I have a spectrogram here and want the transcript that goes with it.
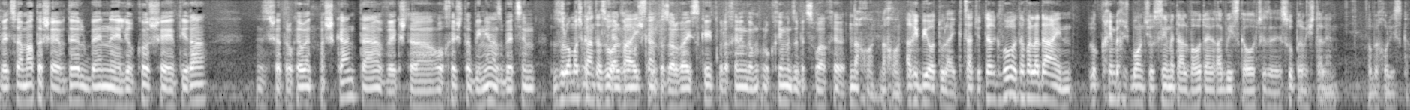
בעצם אמרת שההבדל בין אה, לרכוש אה, דירה, זה שאתה לוקח באמת משכנתה, וכשאתה רוכש את הבניין אז בעצם... זו לא משכנתה, זו כן, הלוואה לא עסקית. משכנתה, זו הלוואה עסקית, ולכן הם גם לוקחים את זה בצורה אחרת. נכון, נכון. הריביות אולי קצת יותר גבוהות, אבל עדיין לוקחים בחשבון שעושים את ההלוואות האלה רק בעסקאות שזה סופר משתלם, לא בכל עסקה.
